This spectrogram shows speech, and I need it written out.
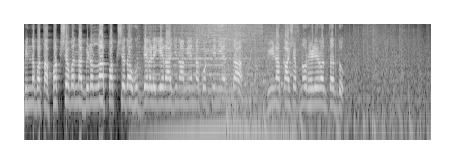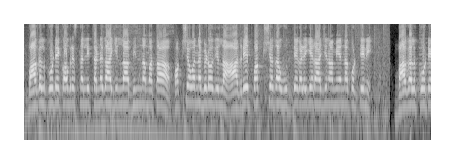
ಭಿನ್ನಮತ ಪಕ್ಷವನ್ನ ಬಿಡಲ್ಲ, ಪಕ್ಷದ ಹುದ್ದೆಗಳಿಗೆ ರಾಜೀನಾಮೆಯನ್ನ ಕೊಡ್ತೀನಿ ಅಂತ ವೀಣಾ ಕಾಶ್ಯಪ್ನವ್ರು ಹೇಳಿರುವಂತದ್ದು ಬಾಗಲಕೋಟೆ ಕಾಂಗ್ರೆಸ್ನಲ್ಲಿ ತಣ್ಣಗಾಗಿಲ್ಲ, ಭಿನ್ನಮತ ಪಕ್ಷವನ್ನ ಬಿಡೋದಿಲ್ಲ, ಆದರೆ ಪಕ್ಷದ ಹುದ್ದೆಗಳಿಗೆ ರಾಜೀನಾಮೆಯನ್ನ ಕೊಡ್ತೀನಿ. ಬಾಗಲಕೋಟೆ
